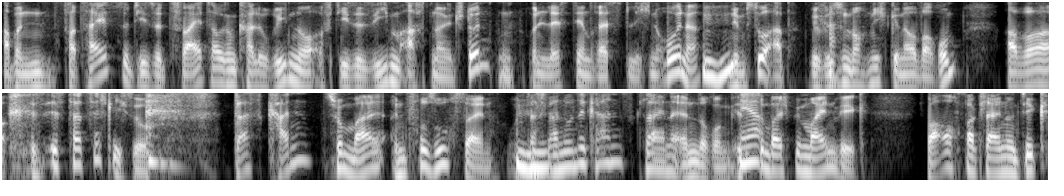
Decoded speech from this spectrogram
Aber verteilst du diese 2000 Kalorien nur auf diese 7, 8, 9 Stunden und lässt den restlichen ohne, nimmst du ab. Wir wissen noch nicht genau warum, aber es ist tatsächlich so. Das kann schon mal ein Versuch sein. Und das wäre nur eine ganz kleine Änderung. Ist Ja. zum Beispiel mein Weg. Ich war auch mal klein und dick,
